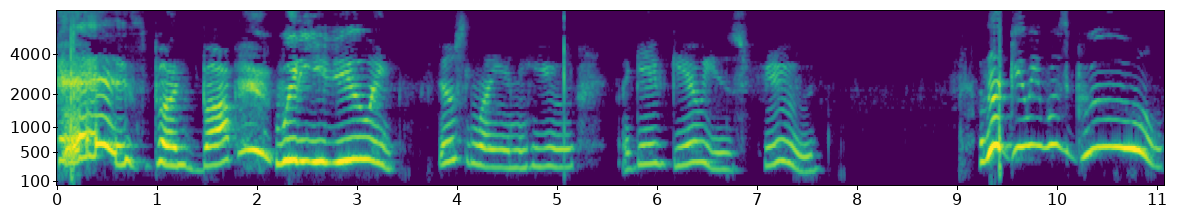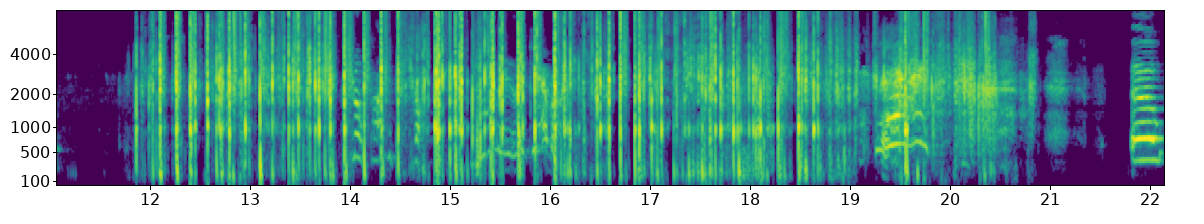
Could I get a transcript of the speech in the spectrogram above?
Hey, SpongeBob, what are you doing? Just laying here. I gave Gary his food. I thought Gary was cool. No, Patrick, stop. Don't make the camera. oh.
